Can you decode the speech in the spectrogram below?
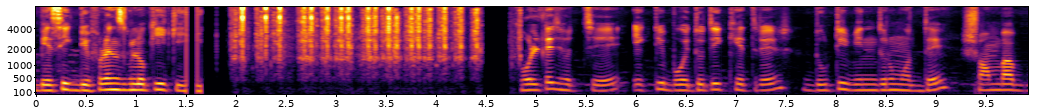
বেসিক ডিফারেন্সগুলো কি কি? ভোল্টেজ হচ্ছে একটি বৈদ্যুতিক ক্ষেত্রের দুটি বিন্দুর মধ্যে সম্ভাব্য,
